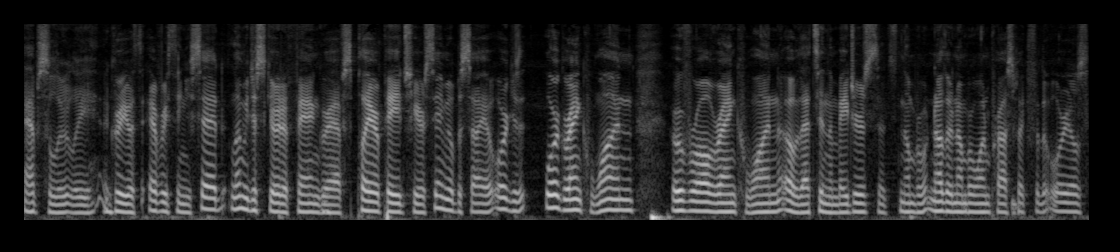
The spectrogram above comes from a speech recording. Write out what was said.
Absolutely agree with everything you said. Let me just go to Fangraphs player page here. Samuel Basallo, org, org rank one, overall rank one. Oh, that's in the majors. That's number another number one prospect for the Orioles.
